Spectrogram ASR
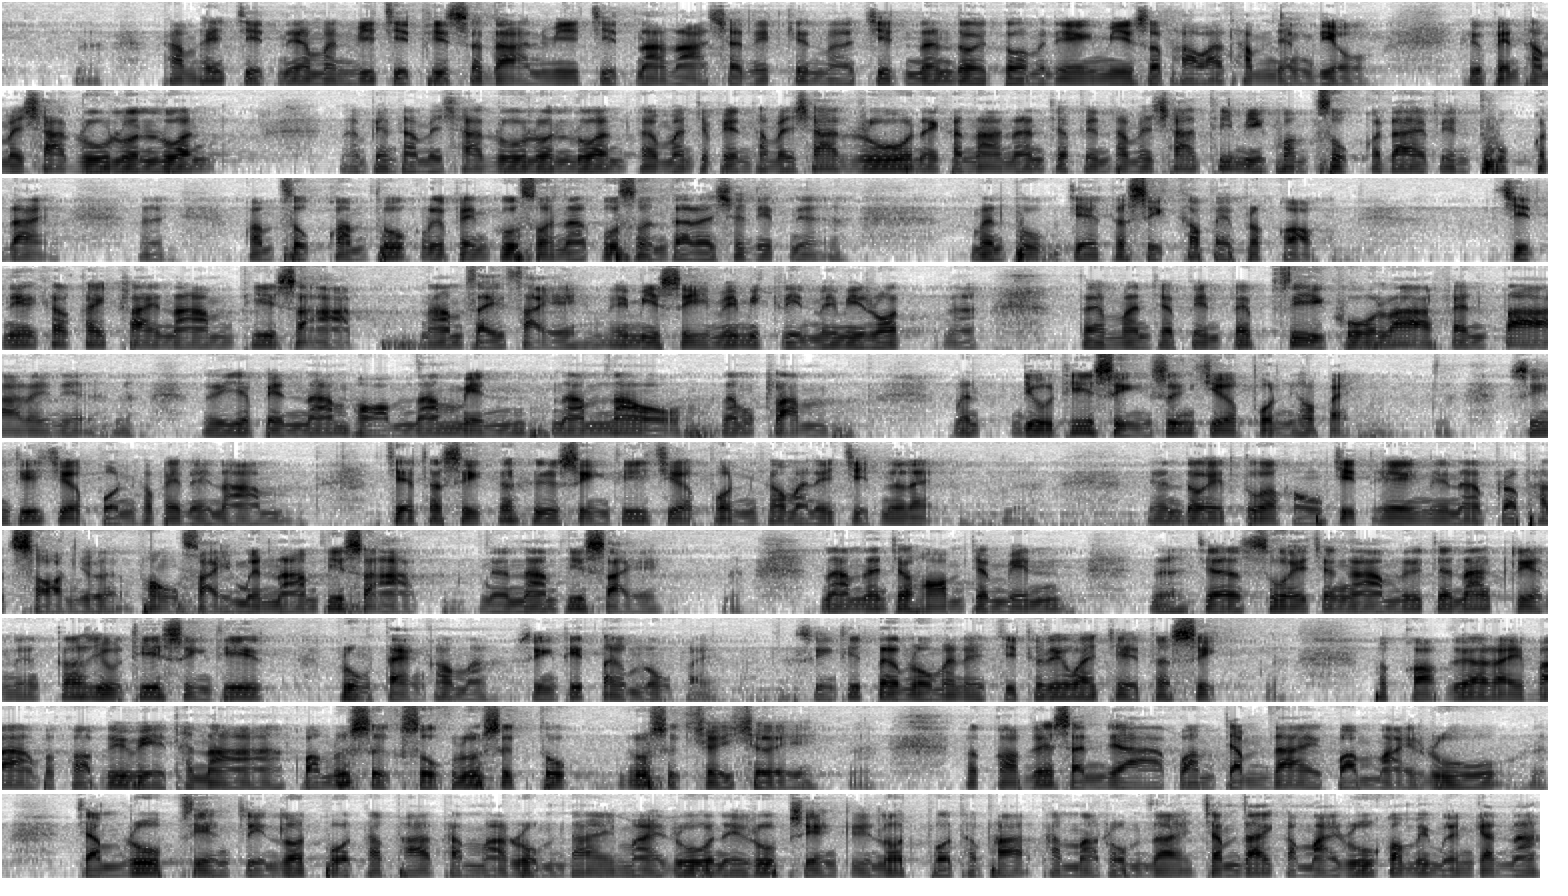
ทำให้จิตเนี่ยมันวิจิตพิสดารมีจิตนานาชนิดขึ้นมาจิตนั้นโดยตัวมันเองมีสภาวะธรรมอย่างเดียว คือเป็นธรรมชาติรู้ล้วนๆ เป็นธรรมชาติรู้ล้วนๆ แต่มันจะเป็นธรรมชาติรู้ในขณะนั้นจะเป็นธรรมชาติที่มีความสุขก็ได้ เป็นทุกข์ก็ได้นะความสุขความทุกข์หรือเป็นกุศลอกุศลแต่ละชนิดเนี่ยมันถูกเจตสิกเข้าไปประกอบ จิตนี่ก็คล้ายๆน้ำที่สะอาด น้ำใสๆไม่มีสีไม่มีกลิ่นไม่มีรสนะแต่มันจะเป็นเป๊ปซี่โคลาแฟนต้าอะไรเนี่ยหรือจะเป็นน้ำหอมน้ำเหม็น น้ำเน่า น้ำคลำมันอยู่ที่สิ่งซึ่งเจือปนเข้าไป สิ่งที่เจือปนเข้าไปในน้ำเจตสิกก็คือสิ่งที่เจือปนเข้ามาในจิตนั่นแหละงั้นโดยตัวของจิตเองเนี่ยนะประพัดสอนอยู่แล้วผ่องใสเหมือนน้ำที่สะอาดน้ำที่ใสน้ำนั้นจะหอมจะเหม็นนะจะสวยจะงามหรือจะน่าเกลียดเนี่ยก็อยู่ที่สิ่งที่ปรุงแต่งเข้ามา สิ่งที่เติมลงไป สิ่งที่เติมลงมาในจิตเขาเรียกว่าเจตสิกประกอบด้วยอะไรบ้าง ประกอบด้วยเวทนา ความรู้สึกสุขรู้สึกทุกข์ รู้สึกเฉยเฉยนะประกอบด้วยสัญญาความจำได้ความหมายรู้นะจำรูปเสียงกลิ่นรสโพธพะธรรมารมได้ หมายรู้ในรูปเสียงกลิ่นรสโพธพะธรรมารมได้จำได้กับหมายรู้ก็ไม่เหมือนกันนะ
